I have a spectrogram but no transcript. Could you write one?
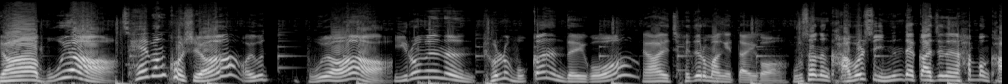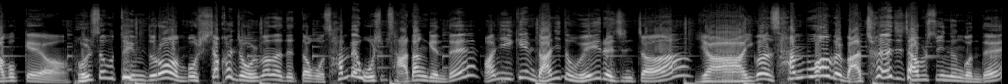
야 뭐야? 세 방 컷이야? 어 이거 뭐야? 이러면은 별로 못 가는데 이거? 야 제대로 망했다 이거. 우선은 가볼 수 있는 데까지는 한번 가볼게요. 벌써부터 힘들어? 뭐 시작한 지 얼마나 됐다고? 354단계인데? 아니 이 게임 난이도 왜 이래 진짜? 야 이건 3부학을 맞춰야지 잡을 수 있는 건데?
